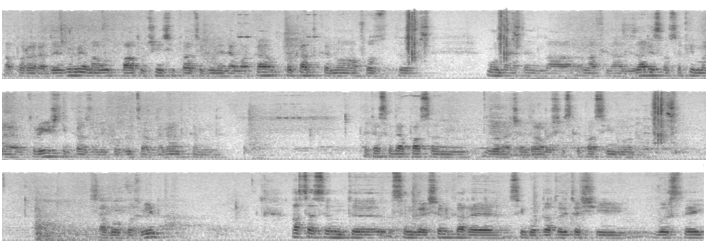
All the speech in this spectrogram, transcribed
apărarea Dejului. Am avut 4-5 situații bune de a marca. Păcat că nu am fost uh, mult mai atent la, la finalizare sau să fim mai altruiști în cazul lui Codruț Ardelean când putea să dea pasă în zona centrală și scăpa singur Sabo Cosmin. Astea sunt, sunt greșeli care, sigur, datorită și vârstei,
